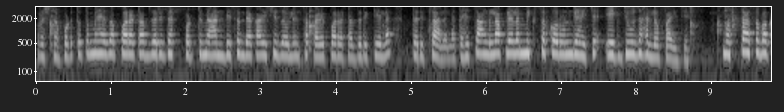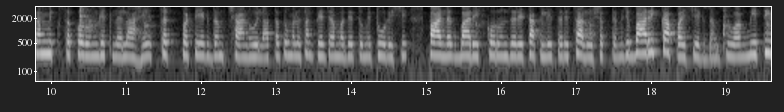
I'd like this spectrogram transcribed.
प्रश्न पडतो. तर मग ह्याचा पराठा जरी झटपट तुम्ही अंडी संध्याकाळी शिजवली आणि सकाळी पराठा जरी केला तरी चालेल. आता हे चांगलं आपल्याला मिक्स करून घ्यायचे एकजीव झालं पाहिजे. मस्त असं बघा मिक्स करून घेतलेलं आहे. चटपटी एकदम छान होईल. आता तुम्हाला सांगते ह्याच्यामध्ये तुम्ही थोडीशी पालक बारीक करून जरी टाकली तरी चालू शकते. म्हणजे बारीक कापायची एकदम किंवा मेथी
